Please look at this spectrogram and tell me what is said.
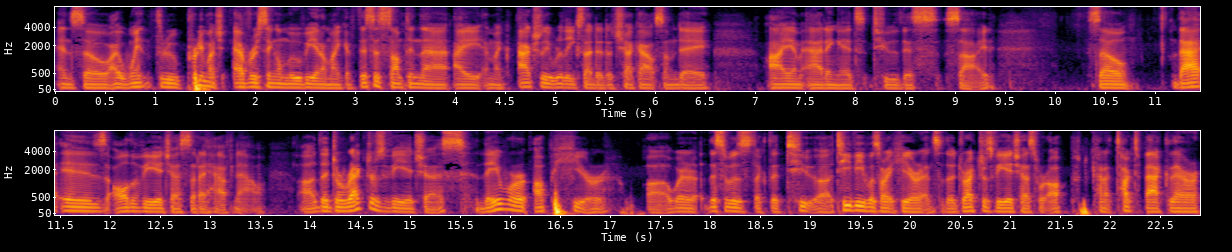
And so I went through pretty much every single movie and I'm like, if this is something that I am like actually really excited to check out someday, I am adding it to this side. So that is all the VHS that I have now. Uh, the director's VHS, they were up here uh, where this was like the uh, TV was right here. And so the director's VHS were up kind of tucked back there.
